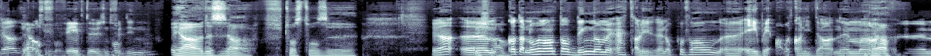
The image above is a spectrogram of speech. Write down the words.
ja, dat Ja, of- 5000 verdienen. ja, dus, ja het was. Het was eh, Ja, ehm, ik had daar nog een aantal dingen dat me echt allee, zijn opgevallen. eh eigenlijk bij alle kandidaten. Hè, maar, Ja. ehm,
